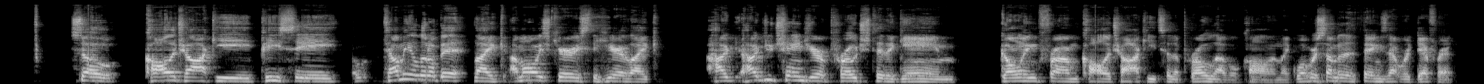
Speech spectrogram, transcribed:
so college hockey, PC. Tell me a little bit. Like, I'm always curious to hear like how how'd you change your approach to the game going from college hockey to the pro level, Colin? Like, what were some of the things that were different?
